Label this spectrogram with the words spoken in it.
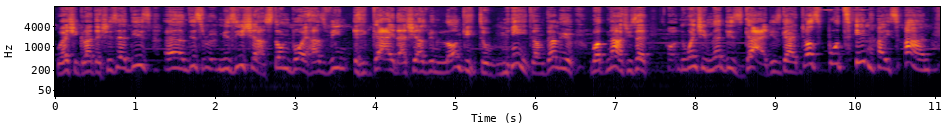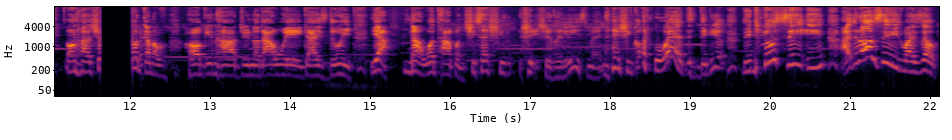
where she granted, she said this uh, this musician Stonebwoy has been a guy that she has been longing to meet. I'm telling you. But now she said when she met this guy, this guy just put in his hand on her shoulder kind of hugging her, you know, that way guys do it. Yeah, now what happened? She said she she, she released, man. she got wet. Did you did you see it? I did not see it myself.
